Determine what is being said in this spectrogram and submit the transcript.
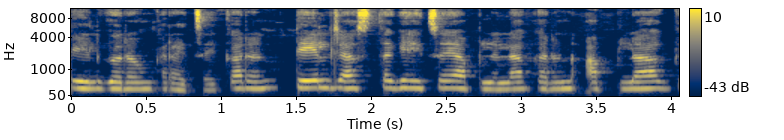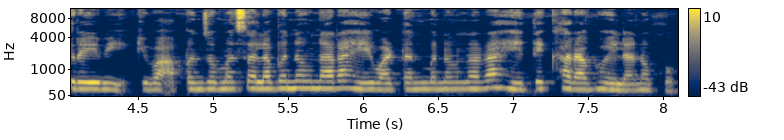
तेल गरम करायचं आहे कारण तेल जास्त घ्यायचं आहे आपल्याला कारण आपला ग्रेव्ही किंवा आपण जो मसाला बनवणार आहे वाटण बनवणार आहे ते खराब व्हायला नको.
